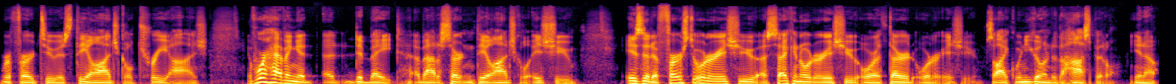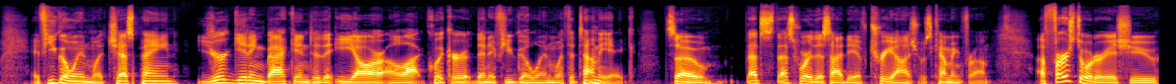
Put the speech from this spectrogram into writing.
referred to as theological triage. If we're having a, a debate about a certain theological issue, is it a first order issue, a second order issue, or a third order issue? So, like when you go into the hospital, you know, if you go in with chest pain, you're getting back into the ER a lot quicker than if you go in with a tummy ache. So, that's, that's where this idea of triage was coming from. A first order issue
